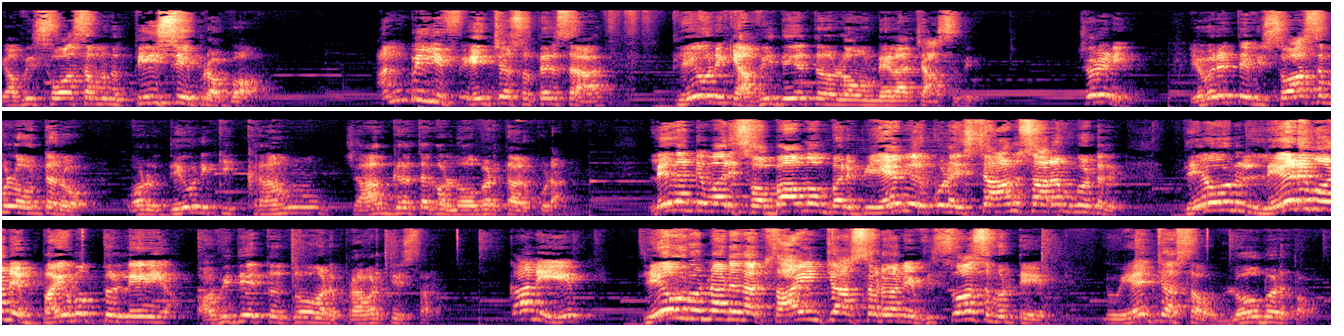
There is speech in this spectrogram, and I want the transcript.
ఈ అవిశ్వాసమును తీసే ప్రభా. అన్బిలీఫ్ ఏం చేస్తో తెలుసా? దేవునికి అవిధేయతలో ఉండేలా చేస్తుంది. చూడండి ఎవరైతే విశ్వాసంలో ఉంటారో వారు దేవునికి క్రమం జాగ్రత్తగా లోబడతారు కూడా. లేదంటే వారి స్వభావం వారి బిహేవియర్ కూడా ఇష్టానుసారంగా ఉంటుంది. దేవుడు లేడేమో అనే భయభక్తులు లేని అవిధేతతో వాడు ప్రవర్తిస్తారు. కానీ దేవుడు ఉన్నాడు నాకు సాయం చేస్తాడు అనే విశ్వాసం ఉంటే నువ్వు ఏం చేస్తావు? లోబడతావు.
